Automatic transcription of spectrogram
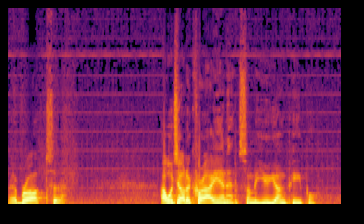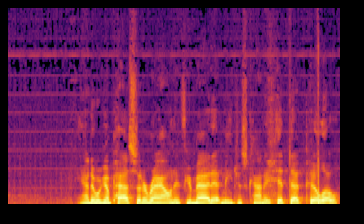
I brought. To, I want y'all to cry in it, some of you young people. And we're going to pass it around. If you're mad at me, just kind of hit that pillow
